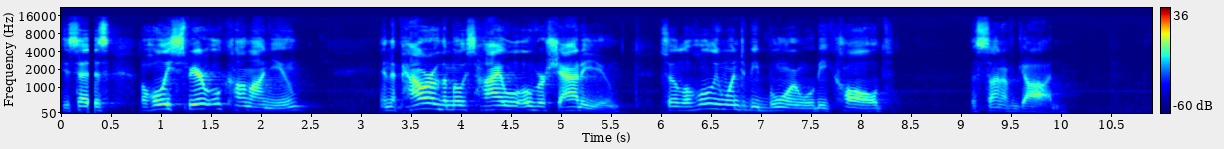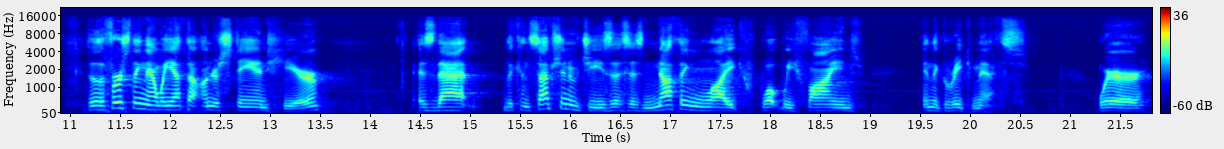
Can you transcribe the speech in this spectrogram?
He says, The Holy Spirit will come on you and the power of the Most High will overshadow you. So the Holy One to be born will be called the Son of God. So the first thing that we have to understand here is that the conception of Jesus is nothing like what we find in the Greek myths, where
